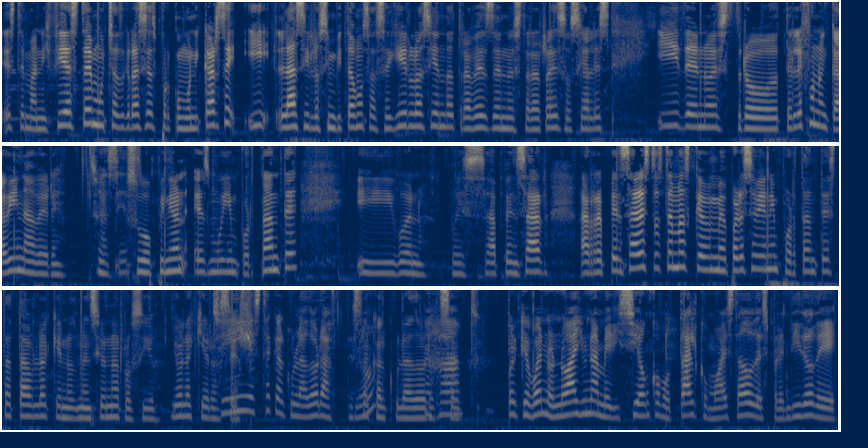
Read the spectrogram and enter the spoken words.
este manifieste. Muchas gracias por comunicarse y las y los invitamos a seguirlo haciendo a través de nuestras redes sociales y de nuestro teléfono en cabina, Bere. Su, su opinión es muy importante y bueno, pues a pensar, a repensar estos temas que me parece bien importante esta tabla que nos menciona Rocío. Yo la quiero hacer. Sí, esta calculadora. Esta calculadora, exacto. Porque bueno, no hay una medición como tal, como ha estado desprendido de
